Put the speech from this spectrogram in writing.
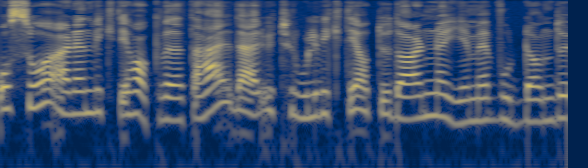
Og så er det en viktig hake ved dette her. Det er utrolig viktig at du da er nøye med hvordan du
